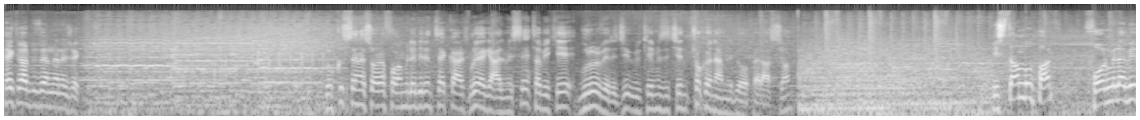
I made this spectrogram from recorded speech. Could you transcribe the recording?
tekrar düzenlenecektir. 9 sene sonra Formula 1'in tekrar buraya gelmesi tabii ki gurur verici. Ülkemiz için çok önemli bir operasyon. İstanbul Park, Formula 1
